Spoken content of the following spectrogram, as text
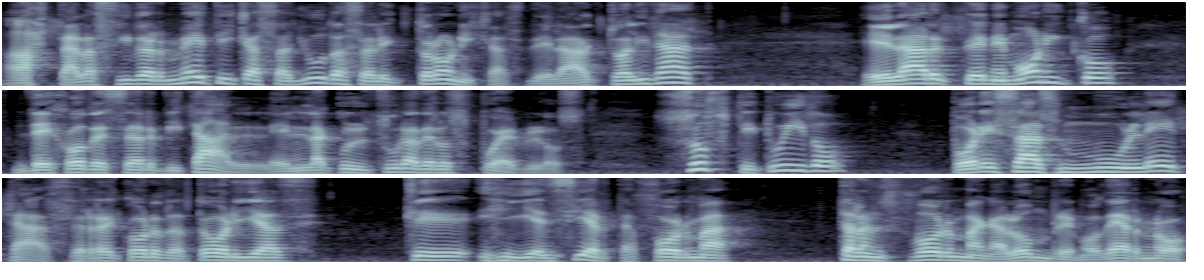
hasta las cibernéticas ayudas electrónicas de la actualidad, el arte mnemónico dejó de ser vital en la cultura de los pueblos, sustituido por esas muletas recordatorias que, y en cierta forma, transforman al hombre moderno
